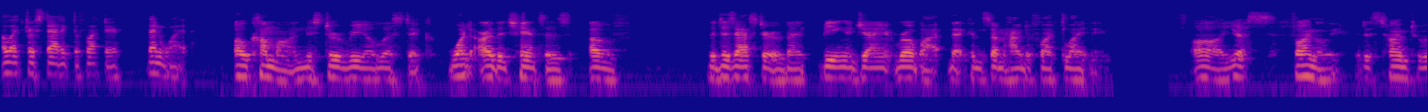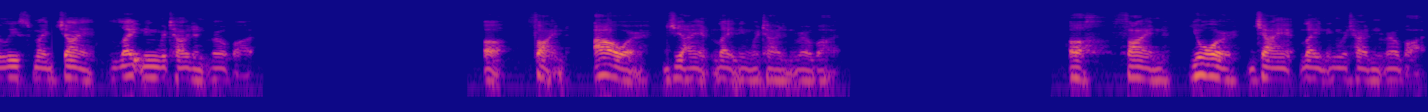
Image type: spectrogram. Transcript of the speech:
electrostatic deflector? Then what? Oh, come on, Mr. Realistic. What are the chances of the disaster event being a giant robot that can somehow deflect lightning. Ah, yes, finally, it is time to release my giant, lightning retardant robot. Oh, fine, our giant lightning retardant robot. Oh, fine, your giant lightning retardant robot.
